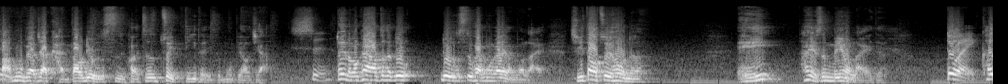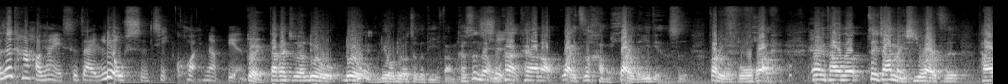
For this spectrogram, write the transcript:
把目标价砍到六十四块，这是最低的一个目标价。是。所以我们看到这个六六十四块目标有没有来？其实到最后呢，哎，它也是没有来的。对，可是它好像也是在六十几块那边。对，大概就在六六五六六这个地方。可是呢，我们看看到外资很坏的一点是，到底有多坏？因为它呢，这家美系外资它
